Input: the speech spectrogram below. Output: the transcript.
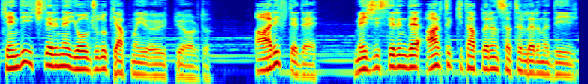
kendi içlerine yolculuk yapmayı öğütlüyordu. Arif Dede, meclislerinde artık kitapların satırlarını değil,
